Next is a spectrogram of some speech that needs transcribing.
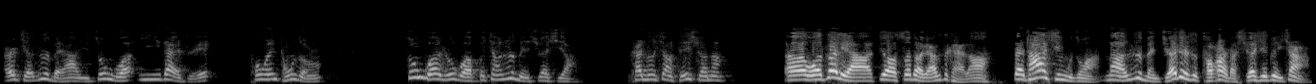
而且日本啊与中国一衣带水。同文同种，中国如果不向日本学习啊，还能向谁学呢？呃，我这里啊就要说到袁世凯了啊，在他心目中啊，那日本绝对是头号的学习对象。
